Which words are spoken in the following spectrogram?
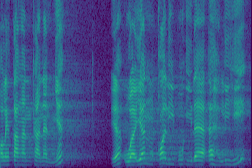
oleh tangan kanannya ya wayan qalibu ila ahlihi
